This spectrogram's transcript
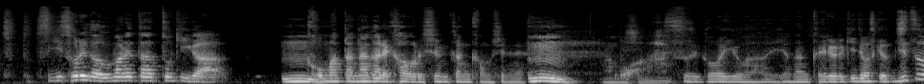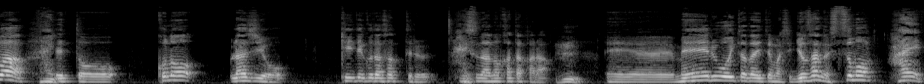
ちょっと次それが生まれた時が、うん。こうまた流れ変わる瞬間かもしれないです。うん。わあすごいわ。いや、なんかいろいろ聞いてますけど、実は、はい。えっと、このラジオを聞いてくださってるリスナーの方から、うん。えー、メールをいただいてまして、ギョさんの質問はい。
